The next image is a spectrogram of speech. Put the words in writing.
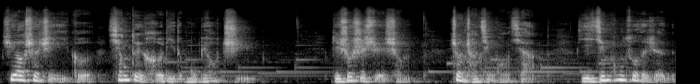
需要设置一个相对合理的目标值。别说是学生，正常情况下，已经工作的人，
